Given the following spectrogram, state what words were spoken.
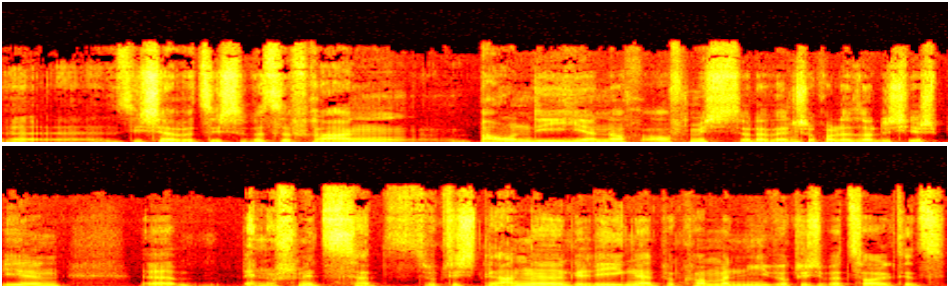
äh, sicher wird sich Risse fragen, bauen die hier noch auf mich oder welche Rolle soll ich hier spielen? Äh, Benno Schmitz hat wirklich lange Gelegenheit bekommen, man nie wirklich überzeugt. Jetzt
